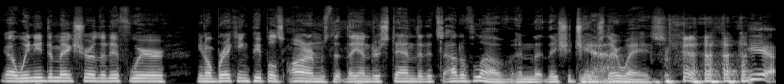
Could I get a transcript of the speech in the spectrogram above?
Yeah. We need to make sure that if we're, you know, breaking people's arms, that they understand that it's out of love and that they should change Yeah. their ways. yeah.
